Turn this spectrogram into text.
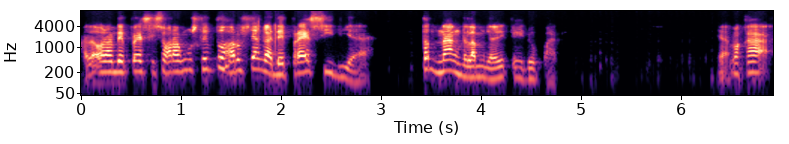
Ada orang depresi, seorang muslim itu harusnya nggak depresi dia. Tenang dalam menjalani kehidupan. Ya, maka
